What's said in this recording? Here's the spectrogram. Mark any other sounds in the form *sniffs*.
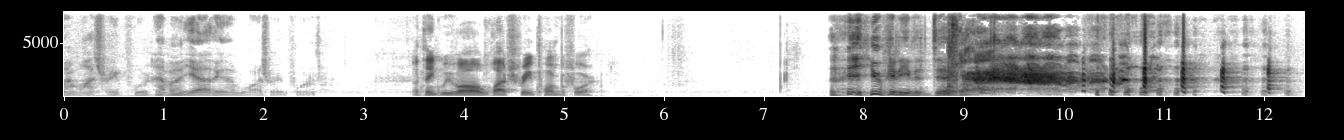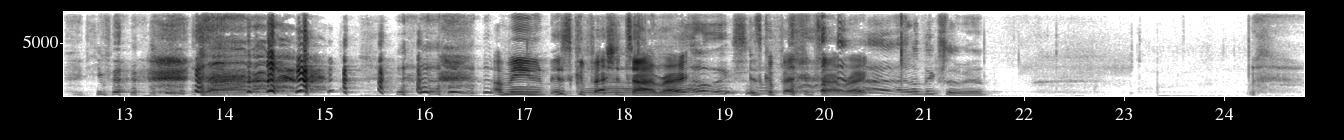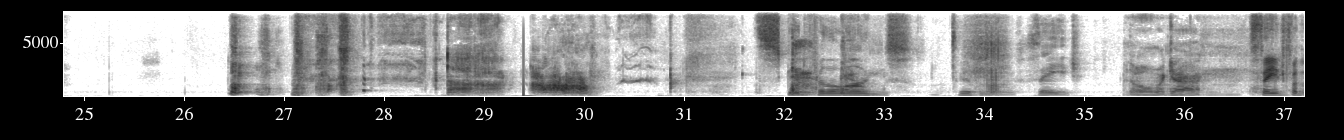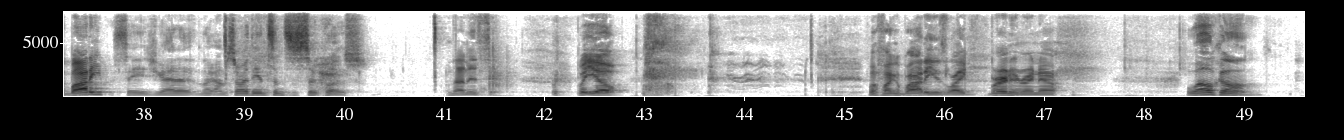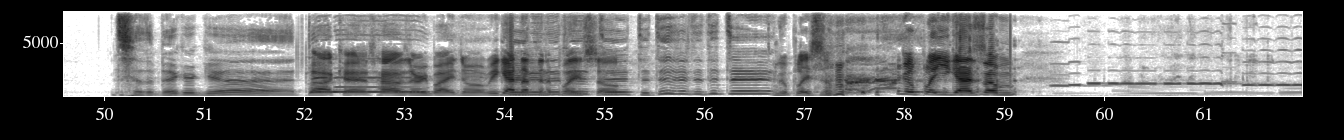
Do I watch rape porn? Have I? Yeah, I think I've watched rape porn. I think we've all watched rape porn before. *laughs* you could eat a dick. *laughs* *laughs* you better. I mean, it's confession time, right? I don't think so. It's confession time, right? I don't think so, man. it's good for the lungs. It's good for the lungs. Sage. Oh my god. Sage for the body? Sage, you gotta look. I'm sorry the incense is so close. Not instant. But yo, my fucking body is like burning right now. Welcome to the bigger good Podcast. How's everybody doing? We got nothing to play, so I'm gonna play some. *laughs* I'm gonna play you guys some.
